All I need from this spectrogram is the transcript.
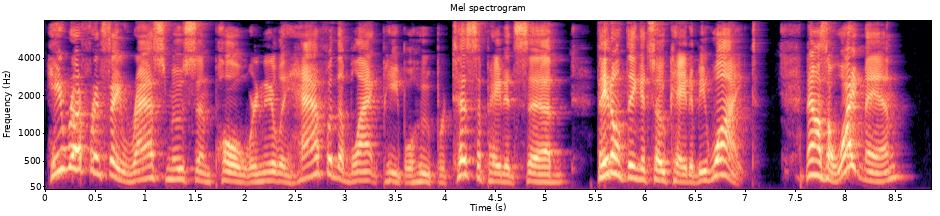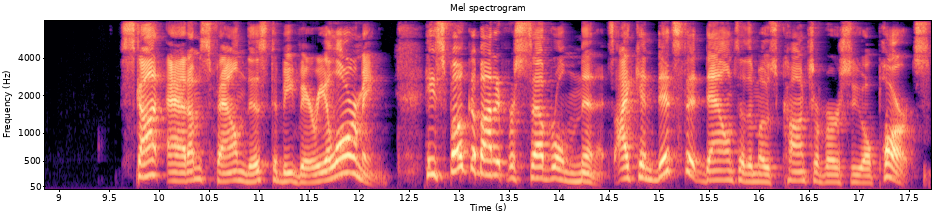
he referenced a Rasmussen poll where nearly half of the black people who participated said they don't think it's okay to be white. Now, as a white man, Scott Adams found this to be very alarming. He spoke about it for several minutes. I condensed it down to the most controversial parts.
